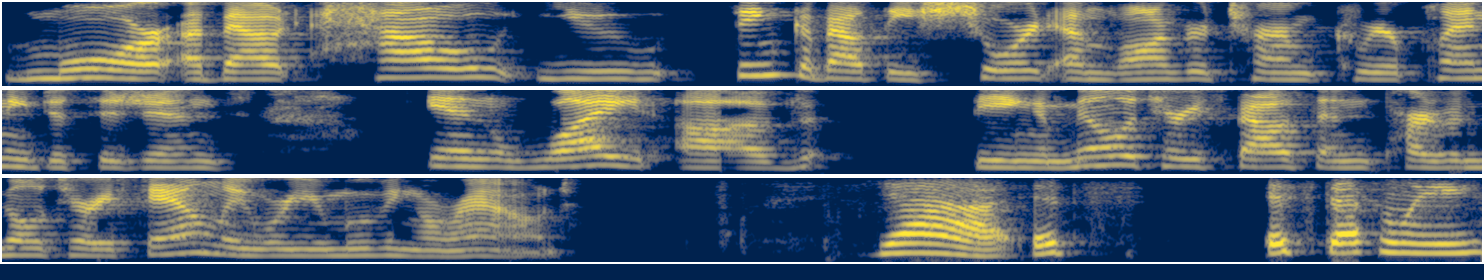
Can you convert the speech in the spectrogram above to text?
more about how you think about these short and longer term career planning decisions in light of being a military spouse and part of a military family where you're moving around? Yeah, it's it's definitely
